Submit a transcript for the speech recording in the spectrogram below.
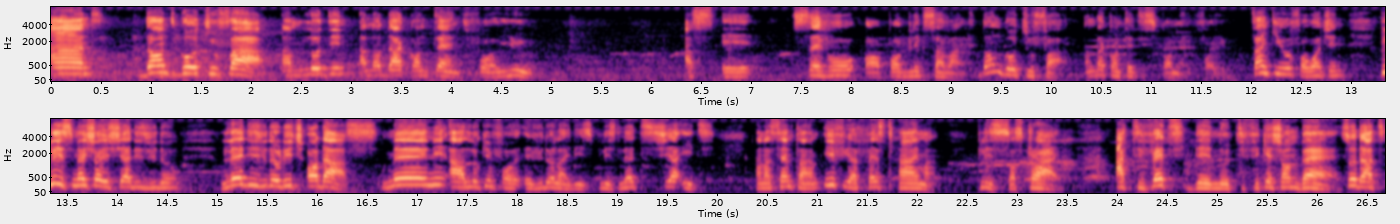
And don't go too far. I'm loading another content for you as a civil or public servant. Don't go too far. Another content is coming for you. Thank you for watching. Please make sure you share this video. Let this video reach others. Many are looking for a video like this. Please let's share it. And at the same time, if you are first timer, please subscribe activate the notification bell so that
